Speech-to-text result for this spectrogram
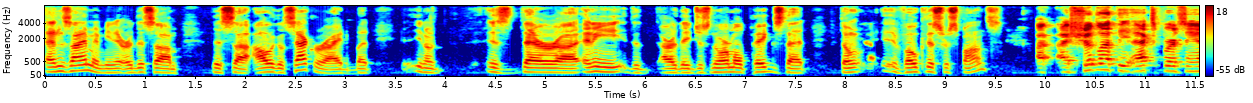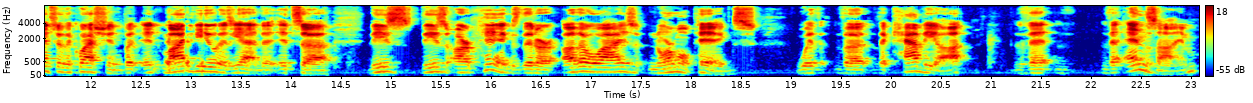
enzyme. I mean, or this um this uh, oligosaccharide. But you know, is there uh, any? Are they just normal pigs that don't evoke this response? I, I should let the experts answer the question, but it, my view is yeah that it's uh these these are pigs that are otherwise normal pigs with the the caveat that the enzyme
